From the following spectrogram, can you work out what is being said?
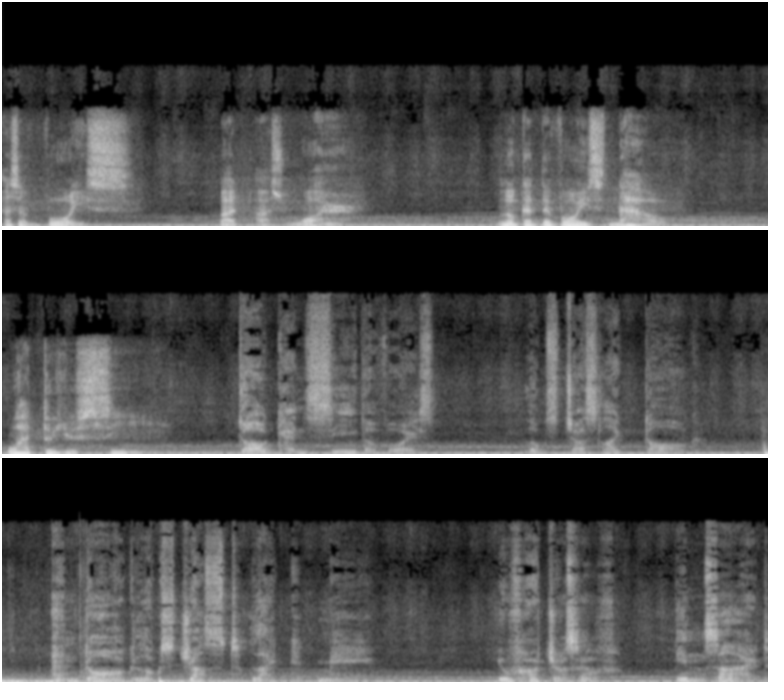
as a voice, but as water. Look at the voice now. What do you see? Dog can see the voice. Looks just like dog. And dog looks just like me. You've hurt yourself. Inside.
